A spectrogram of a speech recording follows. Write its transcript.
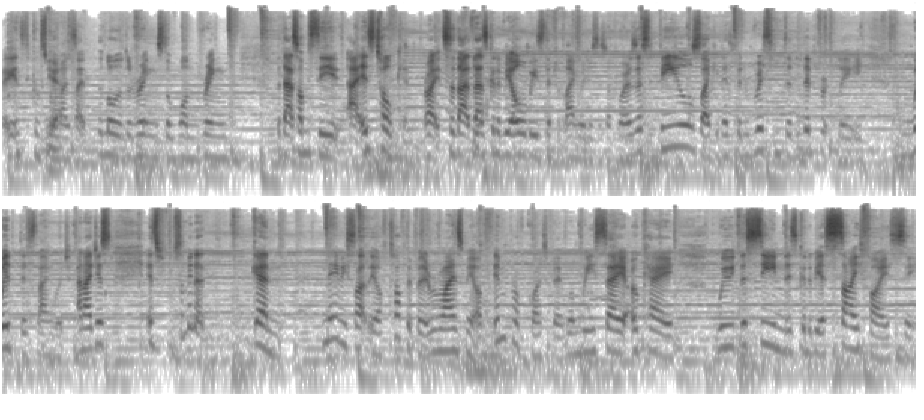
instantly comes to Yeah. mind is like the Lord of the Rings, the One Ring. But that's obviously uh, is Tolkien, right? So that that's going to be all these different languages and stuff. Whereas this feels like it has been written deliberately with this language, and I just it's something that again maybe slightly off topic, but it reminds me of improv quite a bit when we say, okay, we the scene is going to be a sci-fi scene.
